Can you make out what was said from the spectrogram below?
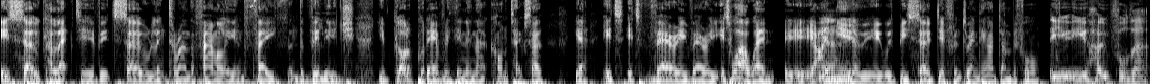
is so collective. It's so linked around the family and faith and the village. You've got to put everything in that context. So, yeah, it's it's very very. It's why I went. It, it, I Yeah, knew it would be so different to anything I'd done before. Are you, are you hopeful that,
